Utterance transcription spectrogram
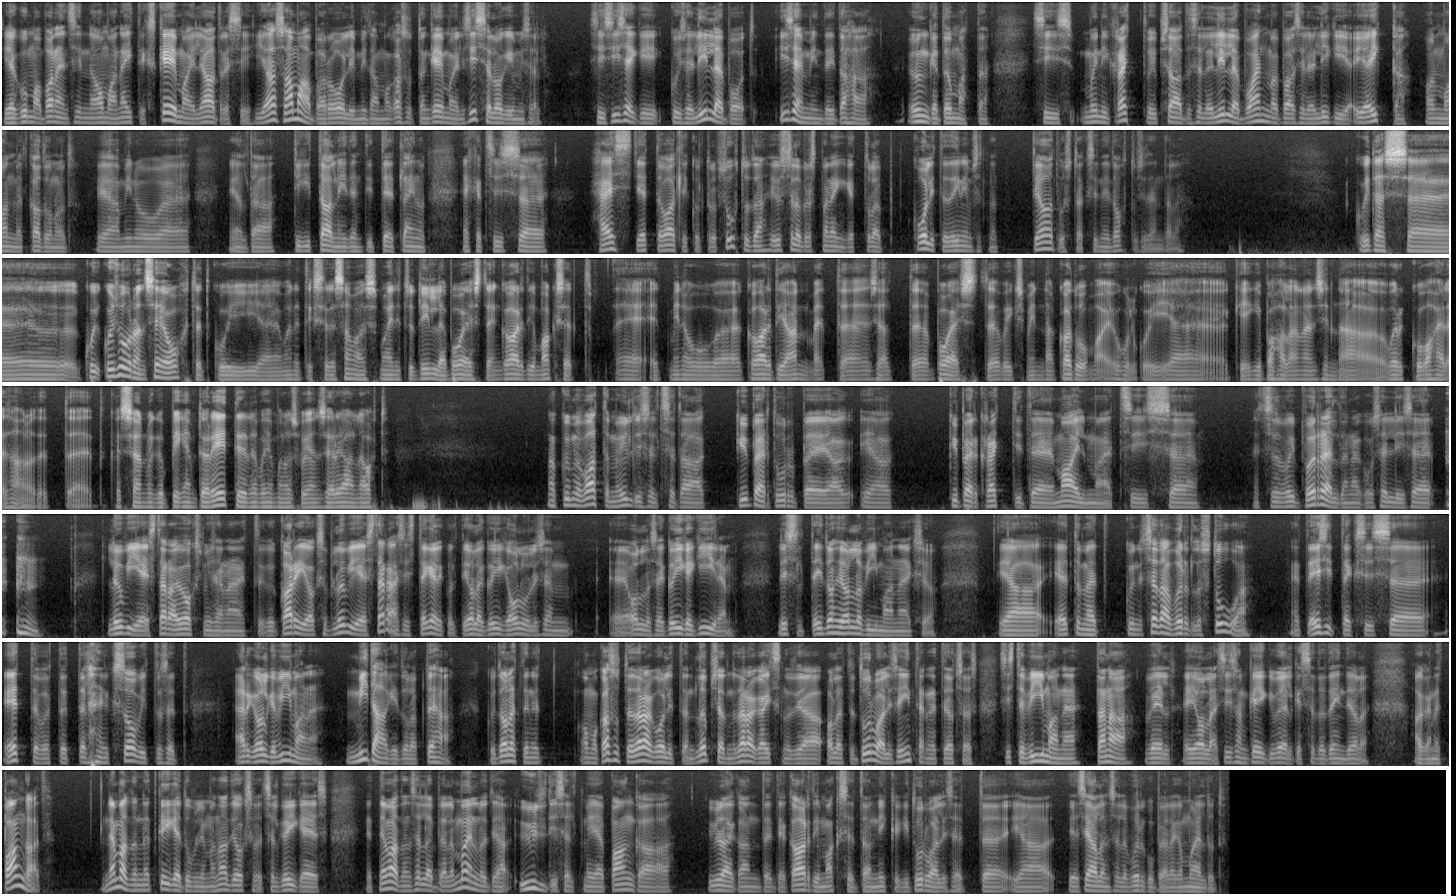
ja kui ma panen sinna oma näiteks Gmaili aadressi ja sama parooli, mida ma kasutan Gmaili sisse logimisel, siis isegi, kui see lillepood ise mind ei taha õnge tõmmata, siis mõni kratt võib saada selle lillepuu andmebaasile ligi ja ikka on mu andmed kadunud ja minu äh, nii-öelda digitaalne identiteet läinud. ehk et siis äh, hästi ettevaatlikult tuleb suhtuda ja just sellepärast ma räägingi, et tuleb koolitada inimesed, nad teadvustaksid neid ohtusid endale kuidas, äh, kui, kui suur on see oht, et kui äh, ma näiteks selles samas mainitud lillepoes teen kaardimakset, et minu äh, kaardiandmed sealt poest võiks minna kaduma, juhul kui keegi pahalane on sinna võrku vahele saanud, et, et kas see on pigem teoreetiline võimalus või on see reaalne oht? no kui me vaatame üldiselt seda küberturbe ja, ja küberkrattide maailma, et siis et seda võib võrrelda nagu sellise lõvi eest ära jooksmisena, et kui kari jookseb lõvi eest ära, siis tegelikult ei ole kõige olulisem olla see kõige kiirem. lihtsalt ei tohi olla viimane, eks ju. ja, ja ütleme, et kui nüüd seda võrdlust tuua, et esiteks siis äh, ettevõtetele üks soovitus, et ärge olge viimane, midagi tuleb teha. kui te olete nüüd oma kasutajad ära koolitanud, lõppseadmed ära kaitsnud ja olete turvalise interneti otsas, siis te viimane täna veel ei ole, siis on keegi veel, kes seda teinud ei ole. aga need pangad, nemad on need kõige tublimad, nad jooksevad seal kõige ees. et nemad on selle peale mõelnud ja üldiselt meie panga ülekanded ja kaardimaksed on ikkagi turvalised äh, ja, ja seal on selle võrgu peale ka mõeldud.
